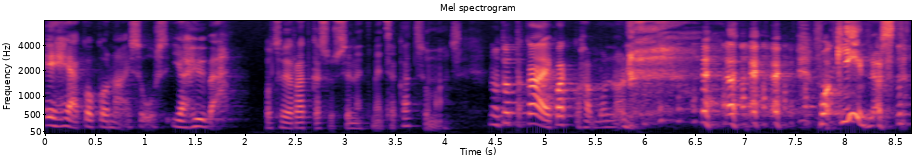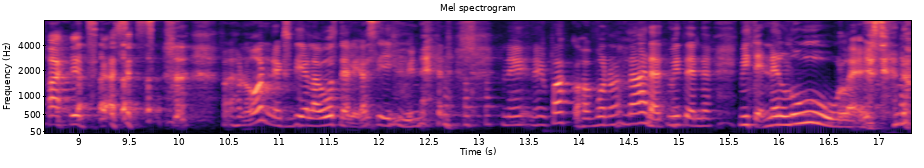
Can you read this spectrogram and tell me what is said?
eheä kokonaisuus ja hyvä. Oletko jo ratkaissut sen, että menet katsomaan sen? No totta kai, pakkohan mun on. Mua kiinnostaa itse asiassa. Mä olen onneksi vielä utelias ihminen. Niin, niin pakkohan mun on nähdä, että miten ne, miten ne luulee sen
